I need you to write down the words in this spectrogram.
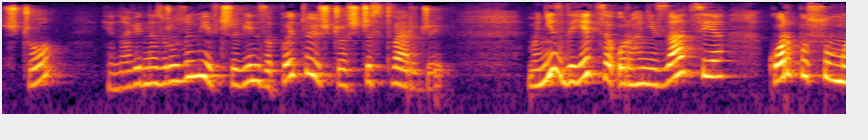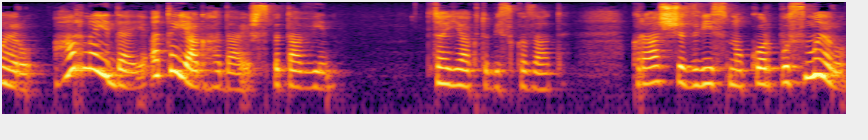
Що? Я навіть не зрозумів, чи він запитує, що ще стверджує. Мені здається, організація корпусу миру. Гарна ідея, а ти як гадаєш? спитав він. Та як тобі сказати? Краще, звісно, корпус миру,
